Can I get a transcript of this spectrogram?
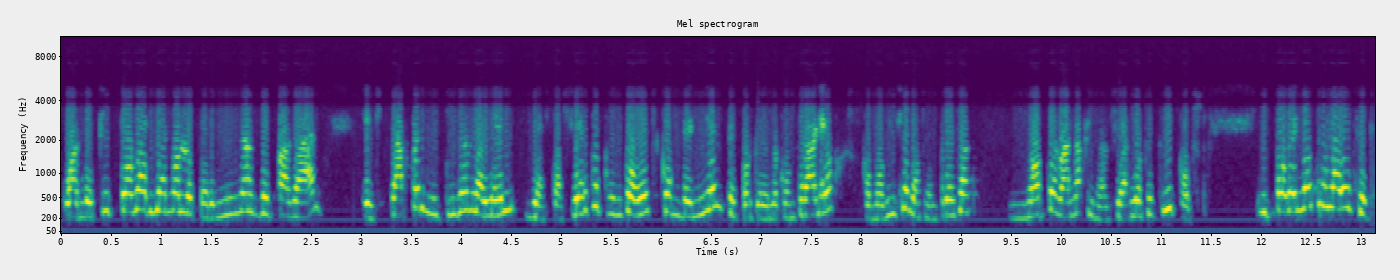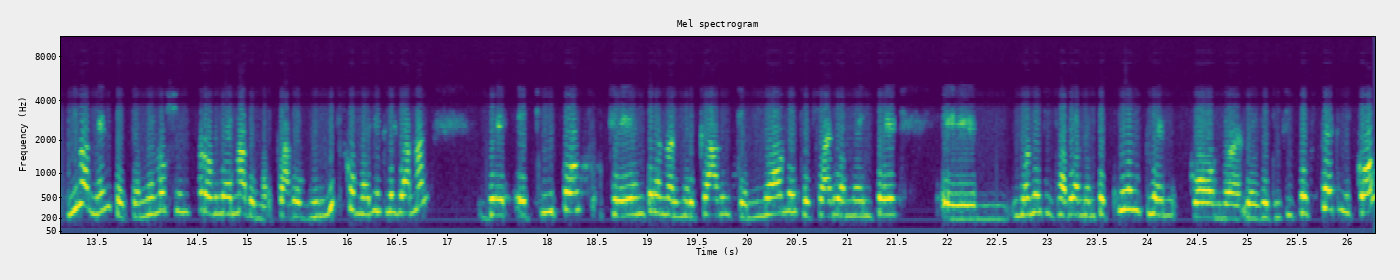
cuando tú todavía no lo terminas de pagar, está permitido en la ley y hasta cierto punto es conveniente, porque de lo contrario, como dije, las empresas no te van a financiar los equipos. Y por el otro lado, efectivamente, tenemos un problema de mercado gris, como ellos le llaman, de equipos que entran al mercado y que no necesariamente eh, no necesariamente cumplen con los requisitos técnicos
